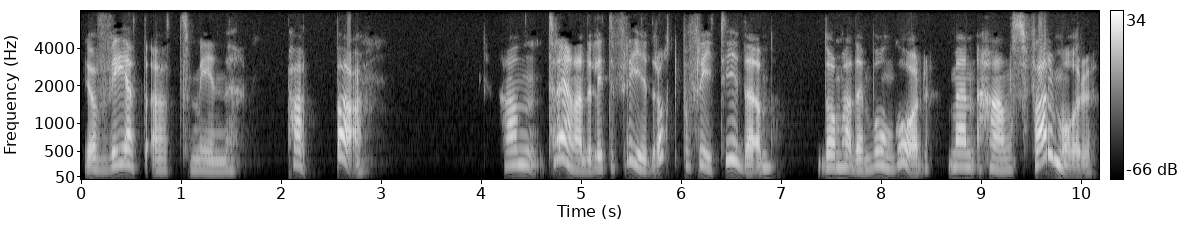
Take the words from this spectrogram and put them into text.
jag vet att min pappa han tränade lite friidrott på fritiden. De hade en bondgård. Men hans farmor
